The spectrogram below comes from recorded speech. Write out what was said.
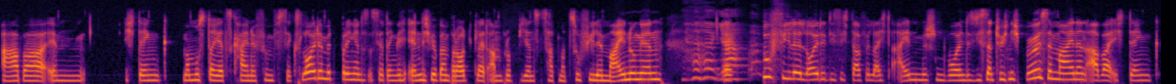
Aber ähm, ich denke, man muss da jetzt keine fünf, sechs Leute mitbringen. Das ist ja, denke ich, ähnlich wie beim Brautkleid anprobieren, sonst hat man zu viele Meinungen. ja. Äh, zu viele Leute, die sich da vielleicht einmischen wollen, die es natürlich nicht böse meinen, aber ich denke,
